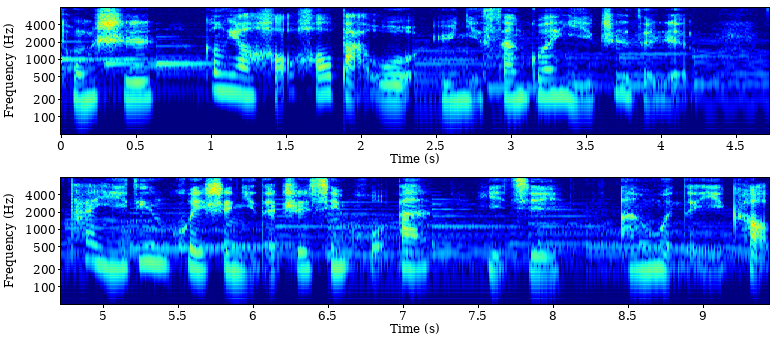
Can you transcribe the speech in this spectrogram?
同时，更要好好把握与你三观一致的人，他一定会是你的知心伙伴以及安稳的依靠。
